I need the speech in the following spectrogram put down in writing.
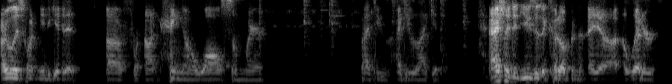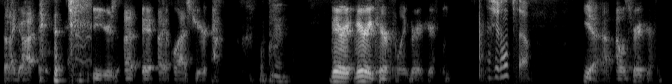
I really just want me to get it uh, for uh, hanging on a wall somewhere. I do I do like it. I actually did use it to cut open a, uh, a letter that I got a few years uh, uh, last year. Yeah. Very very carefully, very carefully. I should hope so. Yeah, I was very careful.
